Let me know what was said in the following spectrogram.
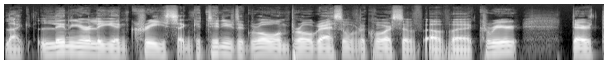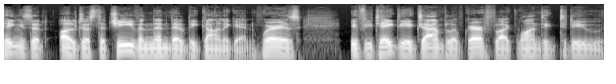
like linearly increase and continue to grow and progress over the course of, of a career. They're things that I'll just achieve and then they'll be gone again. Whereas if you take the example of Gerf like wanting to do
